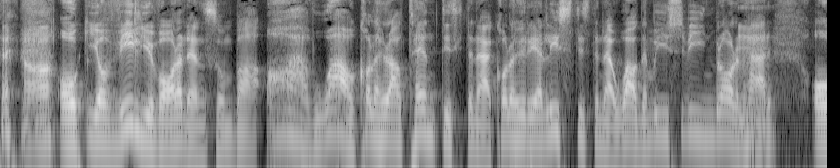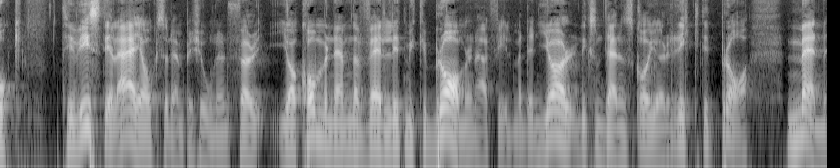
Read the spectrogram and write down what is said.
ja. Och jag vill ju vara den som bara oh, wow, kolla hur autentisk den är, kolla hur realistisk den är, wow, den var ju svinbra den här. Mm. Och till viss del är jag också den personen, för jag kommer nämna väldigt mycket bra med den här filmen. Den gör liksom det den ska göra riktigt bra. Men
